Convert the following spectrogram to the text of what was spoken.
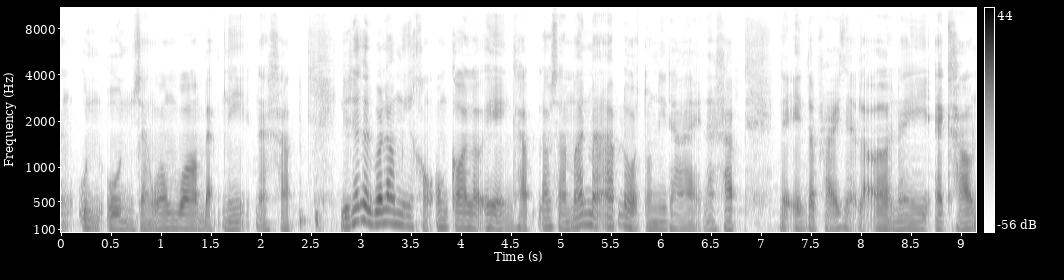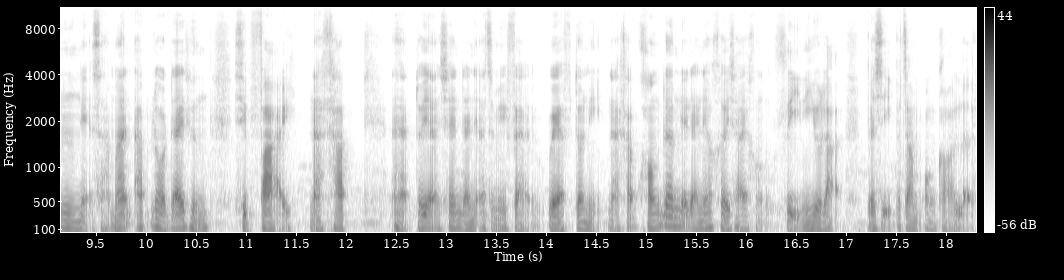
งอุ่นๆแสงวอร์มๆแบบนี้นะครับ หรือถ้าเกิดว่าเรามีขององค์กรเราเองครับ เราสามารถมาอัปโหลดตรงนี้ได้นะครับ ใน Enterprise เนี่ยเราเออใน Account หนึ่งเนี่ยสามารถอัปโหลดได้ถึง 10 ไฟล์นะครับตัวอย่างเช่น Daniel อาจจะมีไฟล์ Wave ตัวนี้นะครับ ของเดิมเนี่ย Daniel เคยใช้ของสีนี้อยู่ละเป็นสีประจำองค์กรเลย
